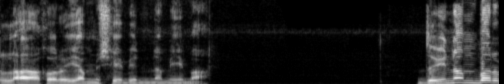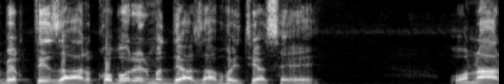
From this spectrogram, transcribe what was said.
আল আখর ইয়ামশে বিন নামিমা। দুই নম্বর ব্যক্তি যার কবরের মধ্যে আজাব হইতে আছে, ওনার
